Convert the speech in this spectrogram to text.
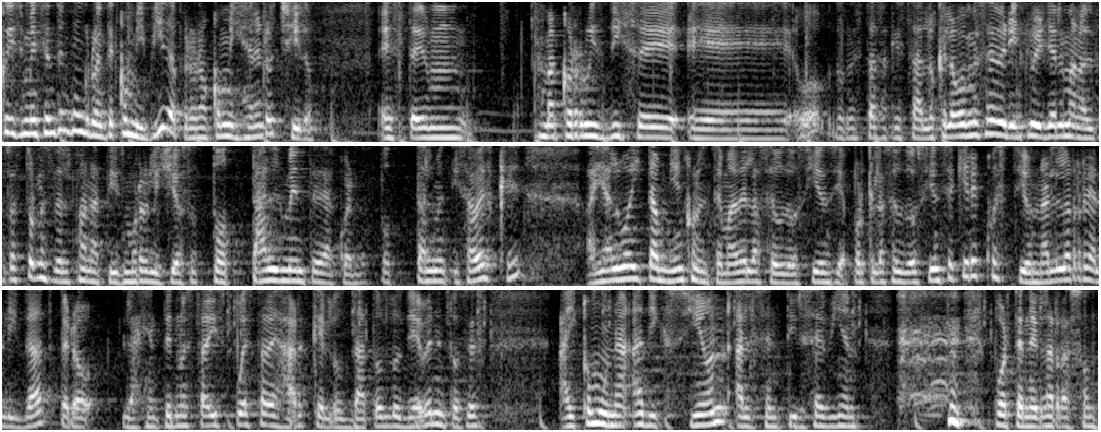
dice me siento incongruente con mi vida, pero no con mi género chido. Este mm, Marco Ruiz dice eh, oh, dónde estás? Aquí está. Lo que la OMS debería incluir ya el manual de trastornos es el fanatismo religioso. Totalmente de acuerdo. Totalmente. Y sabes que hay algo ahí también con el tema de la pseudociencia, porque la pseudociencia quiere cuestionar la realidad, pero la gente no está dispuesta a dejar que los datos los lleven. Entonces hay como una adicción al sentirse bien por tener la razón.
